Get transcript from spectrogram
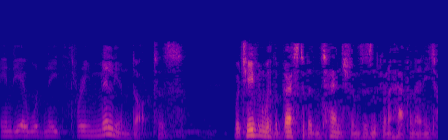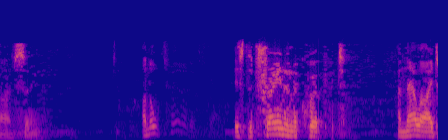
India would need 3 million doctors, which even with the best of intentions isn't going to happen anytime soon. An alternative is to train and equip an allied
